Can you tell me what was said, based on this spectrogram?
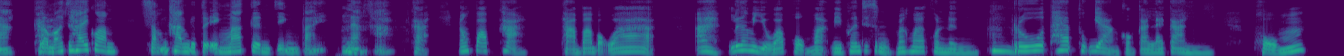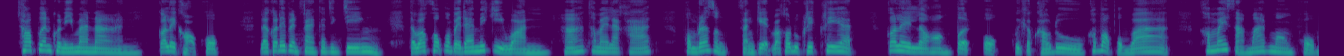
นะค่ะเรามักจะให้ความสำคัญกับตัวเองมากเกินจริงไปนะคะค่ะ น้องป๊อปค่ะ ถามมาบอกว่าอะเรื่องมีอยู่ว่าผมอะมีเพื่อนที่สนิทมากๆคนหนึ่งอืมรู้แทบทุกอย่างของกันและกัน ผมชอบเพื่อนคนนี้มานาน ก็เลยขอคบ แล้วก็ได้เป็นแฟนกันจริง ๆ แต่ว่าคบกันไปได้ไม่กี่วันฮะทำไมล่ะคะ ผมเริ่มสังสังเกตว่าเขาดูเครียดๆ ก็เลยลองเปิดอกคุยกับเขาดู เขาบอกผมว่าเขาไม่สามารถมองผม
